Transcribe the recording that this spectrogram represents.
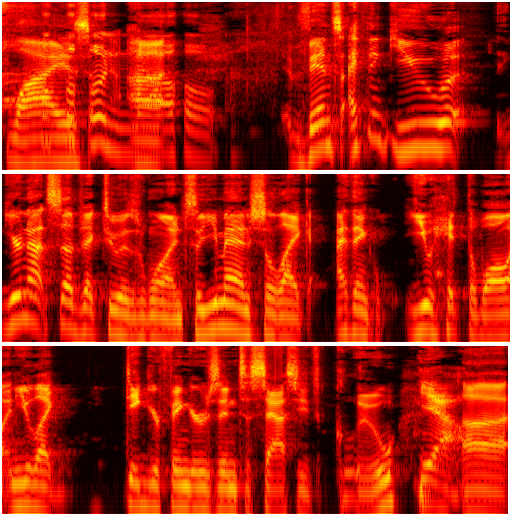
flies. Oh no. uh, Vince, I think you you're not subject to his one, so you managed to like. I think you hit the wall and you like dig your fingers into Sassy's glue. Yeah. Uh,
